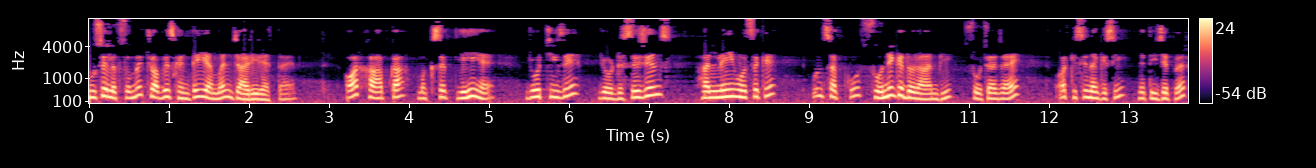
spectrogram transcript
دوسرے لفظوں میں چوبیس گھنٹے یہ عمل جاری رہتا ہے اور خواب کا مقصد یہی ہے جو چیزیں جو ڈسیزنس حل نہیں ہو سکے ان سب کو سونے کے دوران بھی سوچا جائے اور کسی نہ کسی نتیجے پر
